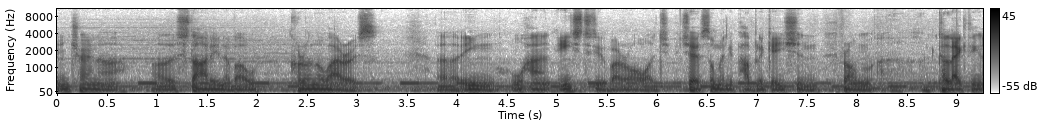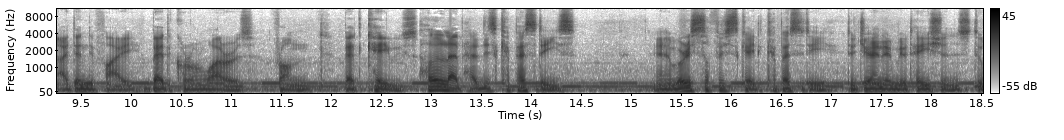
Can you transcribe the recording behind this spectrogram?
in China uh, studying about coronavirus. Uh, in Wuhan Institute of Virology. She has so many publications from uh, collecting, identify bad coronavirus from bad caves. Her lab has these capacities and very sophisticated capacity to generate mutations to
